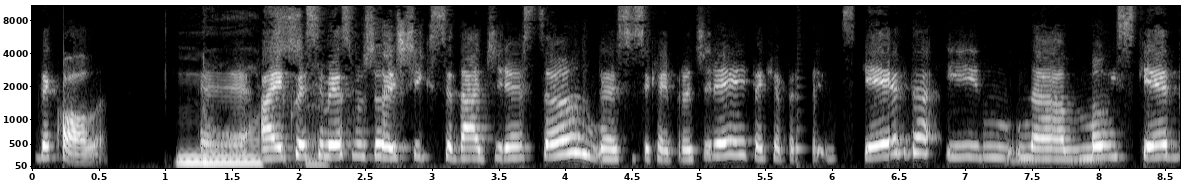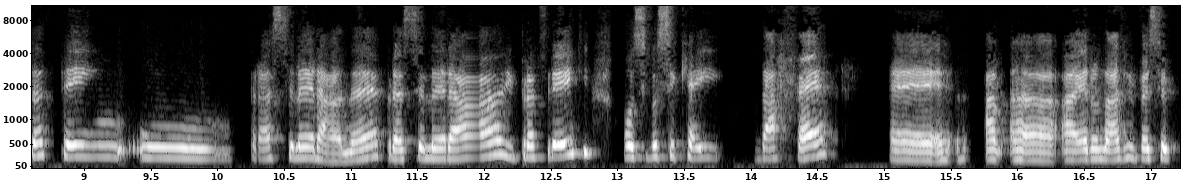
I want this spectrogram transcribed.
decola. É, aí com esse mesmo joystick você dá a direção, né, se você quer ir para a direita, quer para a esquerda, e na mão esquerda tem um para acelerar, né? Para acelerar e para frente, ou se você quer ir dar ré, é, a, a, aeronave vai, ser,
